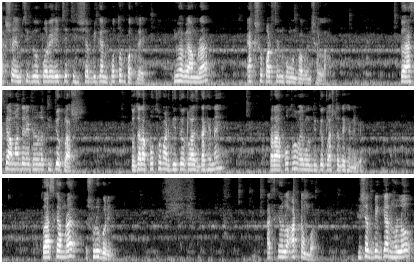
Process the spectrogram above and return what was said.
একশো এমসিকিউ উপরে এইচএসসি হিসাব বিজ্ঞান প্রথম পত্রে কীভাবে আমরা একশো পার্সেন্ট কমন পাবো ইনশাল্লাহ। তো আজকে আমাদের এটা হলো তৃতীয় ক্লাস তো যারা প্রথম আর দ্বিতীয় ক্লাস দেখে নাই, তারা প্রথম এবং দ্বিতীয় ক্লাসটা দেখে নেবে। তো আজকে আমরা শুরু করি। আজকে হলো আট নম্বর। হিসাব বিজ্ঞান হলো,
